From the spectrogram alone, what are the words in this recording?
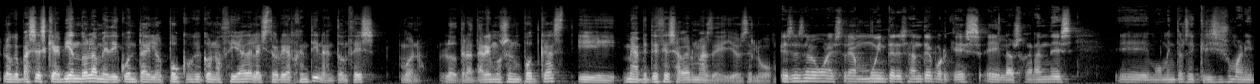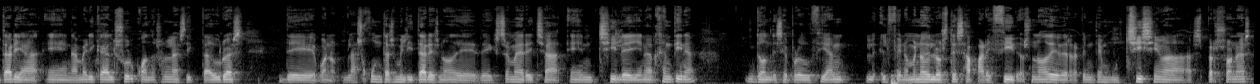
Lo que pasa es que viéndola me di cuenta de lo poco que conocía de la historia argentina. Entonces, bueno, lo trataremos en un podcast y me apetece saber más de ellos, desde luego. Es desde luego una historia muy interesante porque es eh, los grandes eh, momentos de crisis humanitaria en América del Sur cuando son las dictaduras de, bueno, las juntas militares ¿no? de extrema derecha en Chile y en Argentina donde se producían el fenómeno de los desaparecidos, ¿no? De de repente muchísimas personas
